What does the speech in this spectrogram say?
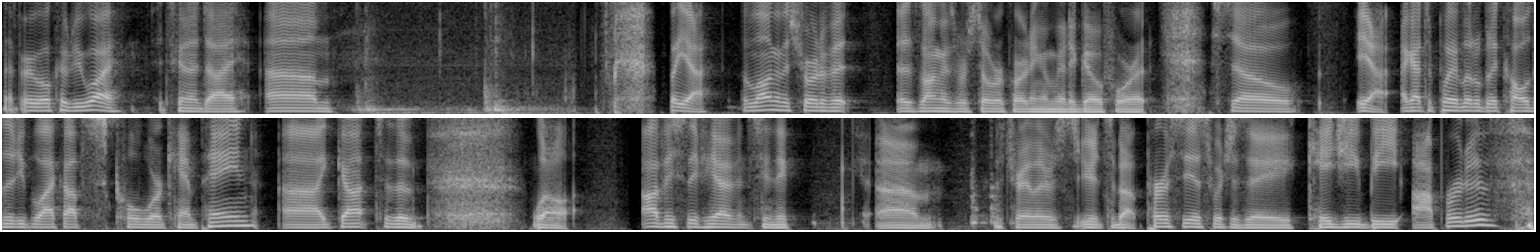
That very well could be why it's gonna die. Um, but yeah, the long and the short of it, as long as we're still recording, I'm gonna go for it. So yeah, I got to play a little bit of Call of Duty Black Ops Cold War campaign. Uh, I got to the well, obviously, if you haven't seen the um, the trailers, it's about Perseus, which is a KGB operative,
